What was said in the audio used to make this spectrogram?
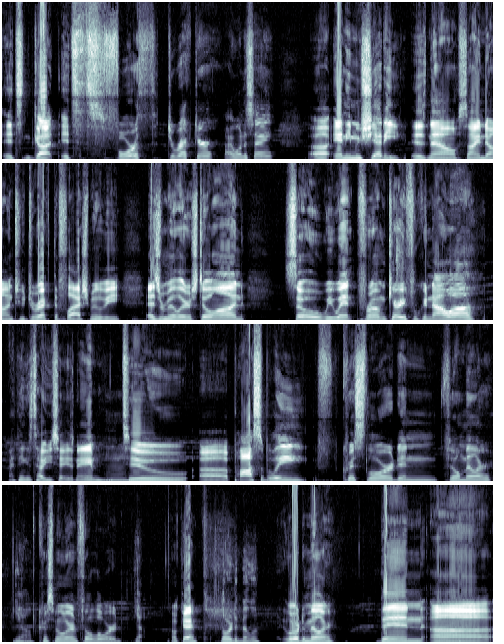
it's got its fourth director, I want to say. Uh, Andy Muschietti is now signed on to direct the Flash movie. Ezra Miller is still on. So we went from Kerry Fukunawa, I think is how you say his name, to uh, possibly Chris Lord and Phil Miller. Yeah, Chris Miller and Phil Lord. yeah. Okay. Lord and Miller. Lord and Miller. Then uh,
